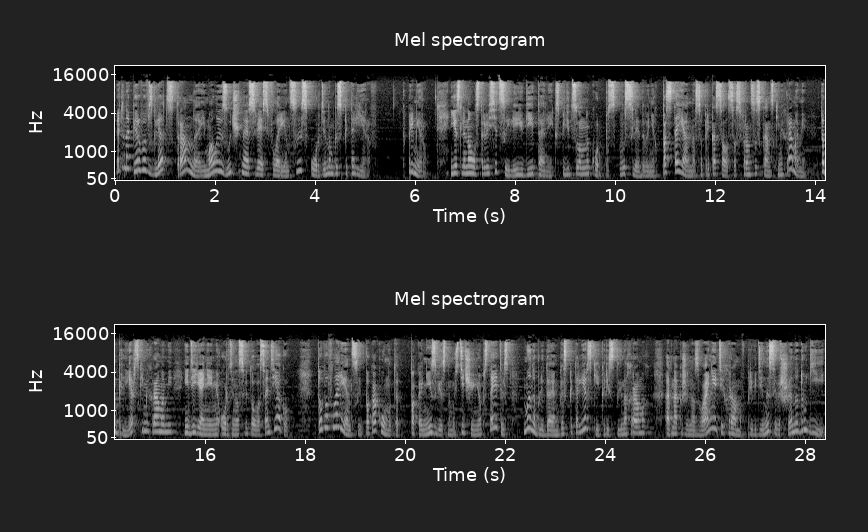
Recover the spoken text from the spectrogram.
это на первый взгляд странная и малоизученная связь Флоренции с орденом госпитальеров. К примеру, если на острове Сицилии, юге Италии, экспедиционный корпус в исследованиях постоянно соприкасался с францисканскими храмами – тамплиерскими храмами и деяниями ордена святого Сантьяго, то во Флоренции по какому-то пока неизвестному стечению обстоятельств мы наблюдаем госпитальерские кресты на храмах. Однако же названия этих храмов приведены совершенно другие,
